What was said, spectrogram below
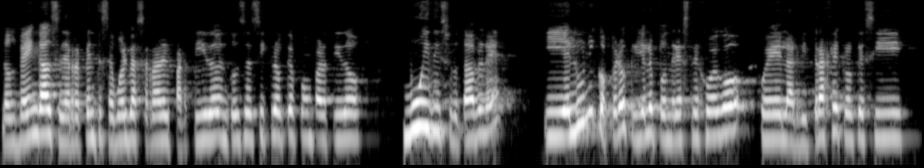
los Bengals y de repente se vuelve a cerrar el partido. Entonces sí creo que fue un partido muy disfrutable. Y el único pero que yo le pondría a este juego fue el arbitraje. Creo que sí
